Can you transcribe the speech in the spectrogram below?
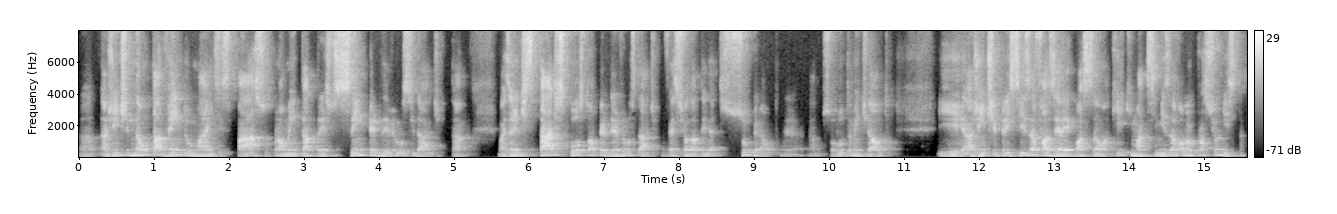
uh, a gente não está vendo mais espaço para aumentar preço sem perder velocidade, tá? Mas a gente está disposto a perder velocidade. O VSO da tenda é super alto, é absolutamente alto. E a gente precisa fazer a equação aqui que maximiza valor para o acionista.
